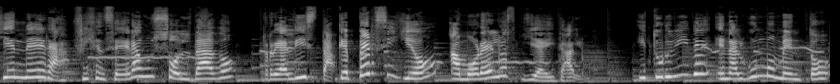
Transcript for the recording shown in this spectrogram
¿quién era? Fíjense, era un soldado realista que persiguió a Morelos y a Hidalgo. Iturbide en algún momento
